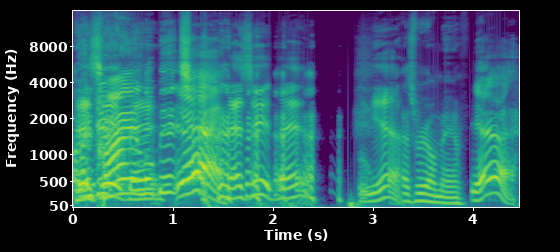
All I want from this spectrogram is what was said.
Are you That's it, crying a little bit? Yeah. that's it, man. Yeah. That's real, man. yeah.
